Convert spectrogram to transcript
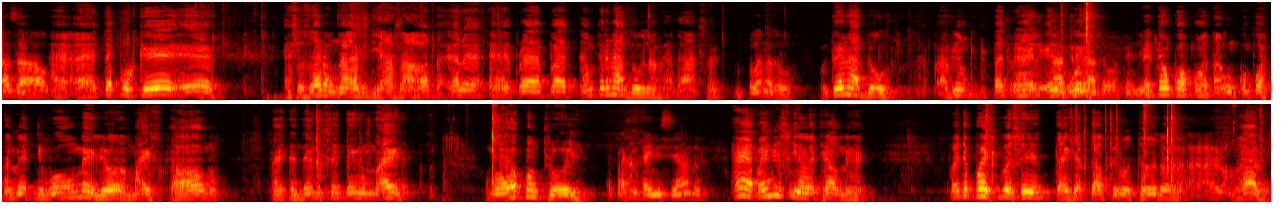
asa alta. É, até porque é, essas aeronaves de asa alta, ela é, é, pra, pra, é um treinador, na verdade, sabe? Um planador. Um treinador. Avião para treinar, ele, ele, ah, voa, treinador, entendi. ele tem um comportamento, um comportamento de voo melhor, mais calmo, tá entendendo? Você tem um mais, o maior controle. É para quem está iniciando? É, para iniciante, realmente. Mas depois que você tá, já está pilotando a aeronave,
